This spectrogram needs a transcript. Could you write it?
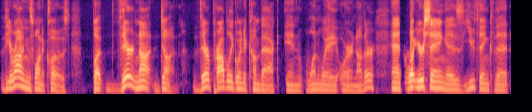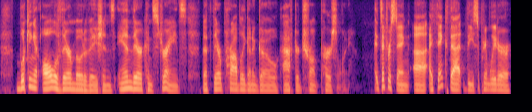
the Iranians want it closed, but they're not done. They're probably going to come back in one way or another. And what you're saying is you think that looking at all of their motivations and their constraints, that they're probably going to go after Trump personally. It's interesting. Uh, I think that the Supreme Leader,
